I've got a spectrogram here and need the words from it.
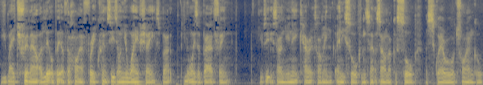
you may trim out a little bit of the higher frequencies on your wave shapes but not always a bad thing gives it its own unique character. I mean any saw can sound like a saw a square or a triangle.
